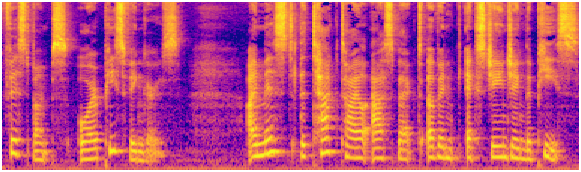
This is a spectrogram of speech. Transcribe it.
fist bumps, or peace fingers. I missed the tactile aspect of exchanging the peace,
